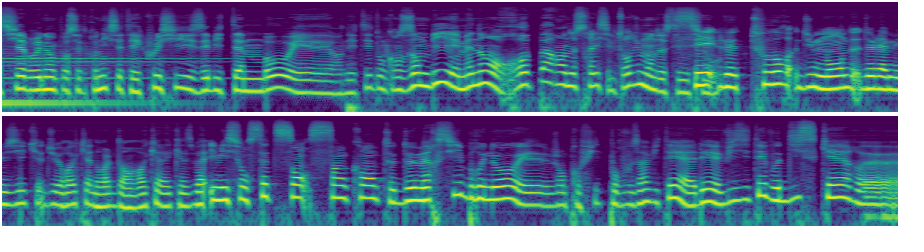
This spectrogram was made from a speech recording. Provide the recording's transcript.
Merci à Bruno pour cette chronique. C'était Chrissy Zebitembo et on était donc en Zambie et maintenant on repart en Australie. C'est le tour du monde de cette émission. C'est le tour du monde de la musique du rock and roll dans Rock à la Casbah, émission 752. Merci Bruno et j'en profite pour vous inviter à aller visiter vos disquaires euh,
